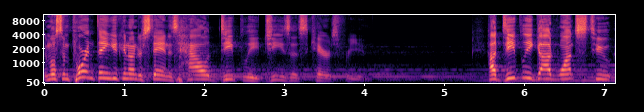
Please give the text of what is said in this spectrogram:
The most important thing you can understand is how deeply Jesus cares for you. How deeply God wants to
